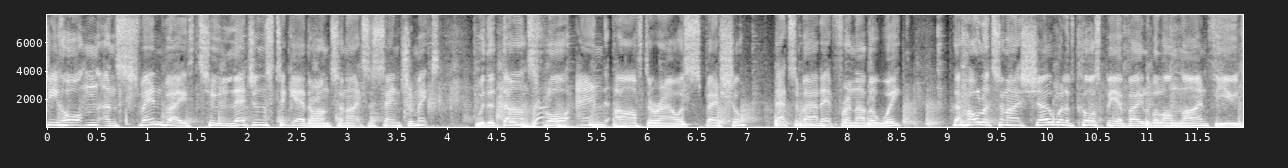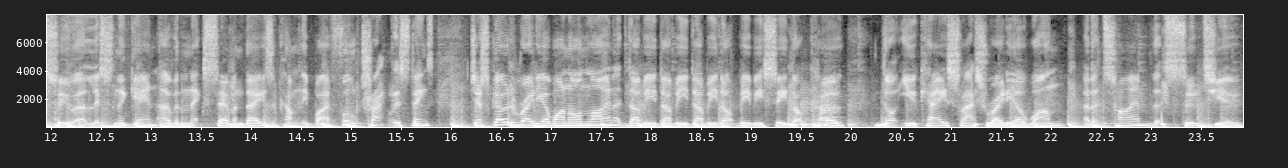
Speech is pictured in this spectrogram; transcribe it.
Richie Hawtin and Sven Väth, two legends together on tonight's Essential Mix with a dance floor and after hours special. That's about it for another week. The whole of tonight's show will, of course, be available online for you to uh, listen again over the next seven days, accompanied by full track listings. Just go to Radio 1 online at www.bbc.co.uk slash Radio 1 at a time that suits you.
